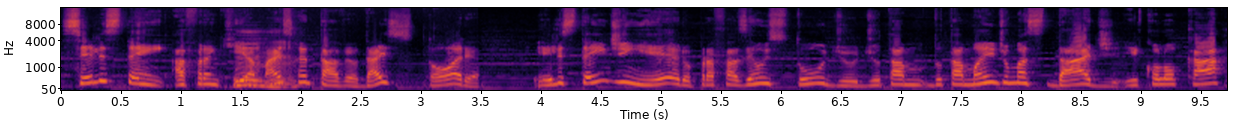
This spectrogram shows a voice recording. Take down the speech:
se eles têm a franquia uhum. mais rentável da história, eles têm dinheiro para fazer um estúdio de, do tamanho de uma cidade e colocar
